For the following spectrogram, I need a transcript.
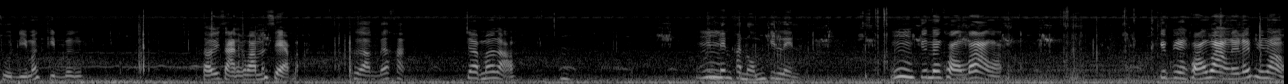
สูตรดีมากินเบิ่งสาวอีสานก็ว่ามันแซ่บอะเผือกเด้อค่ะแซ่บมากเหรออืมอืกินมเป็นขนมกินเล่น อืมกินเป็นของว่างอะกินเป็นของว่างเลยนะพี่น้อง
